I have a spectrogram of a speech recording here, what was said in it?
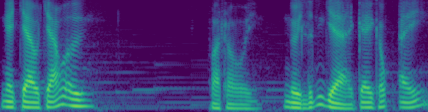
Ngài chào cháu ư? Và rồi, người lính già gây góc ấy,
